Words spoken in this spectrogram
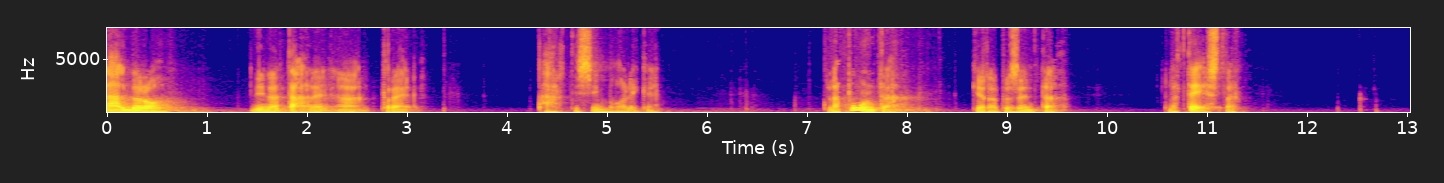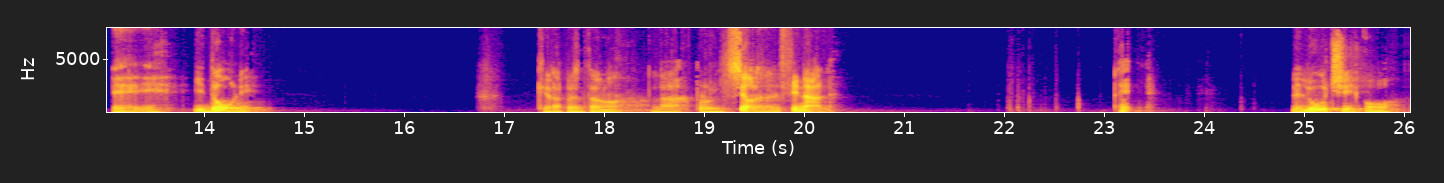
L'albero di Natale ha tre parti simboliche. La punta, che rappresenta la testa, e i doni, che rappresentano la produzione nel finale. E le luci o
